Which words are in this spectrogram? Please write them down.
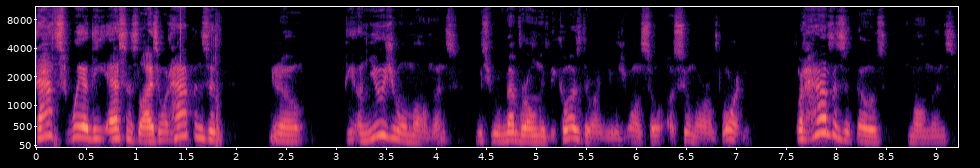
that's where the essence lies. And what happens is, you know, the unusual moments, which we remember only because they're unusual and so assume are important, what happens at those moments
